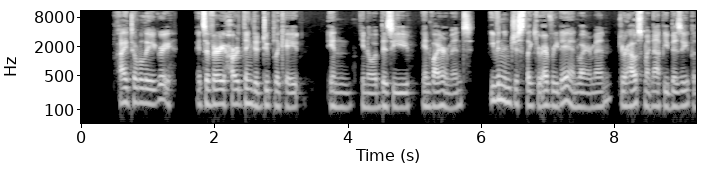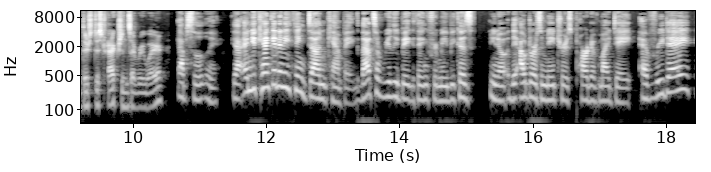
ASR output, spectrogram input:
I totally agree. It's a very hard thing to duplicate in, you know, a busy environment. Even in just like your everyday environment, your house might not be busy, but there's distractions everywhere. Absolutely. Yeah. And you can't get anything done camping. That's a really big thing for me because, you know, the outdoors and nature is part of my day every day.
